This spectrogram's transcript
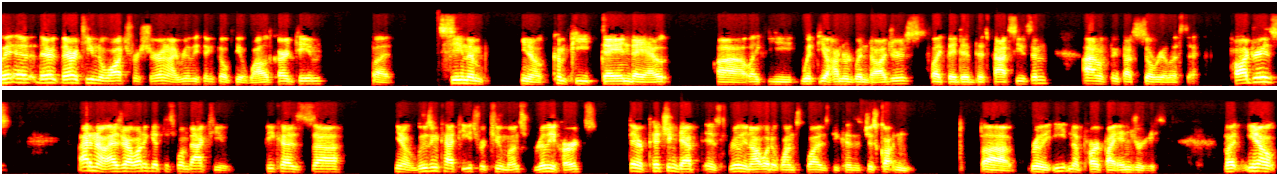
but uh, they're they're a team to watch for sure, and I really think they'll be a wild card team. But seeing them you know, compete day in day out, uh, like the with the 100 win Dodgers, like they did this past season. I don't think that's so realistic. Padres, I don't know, Ezra. I want to get this one back to you because uh, you know losing Tatis for two months really hurts. Their pitching depth is really not what it once was because it's just gotten uh, really eaten apart by injuries. But you know,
